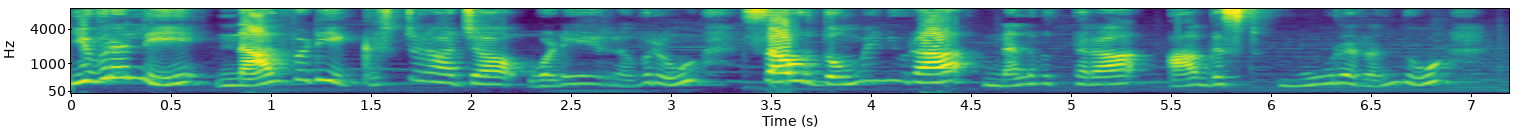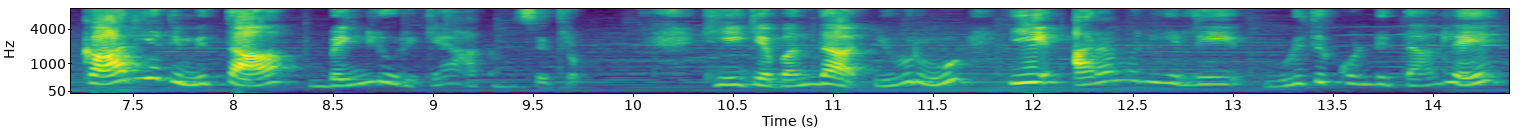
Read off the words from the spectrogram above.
ಇವರಲ್ಲಿ ನಾಲ್ವಡಿ ಕೃಷ್ಣರಾಜ ಒಡೆಯರ್ ಅವರು ಸಾವಿರದ ಒಂಬೈನೂರ ನಲವತ್ತರ ಆಗಸ್ಟ್ ಮೂರರಂದು ಕಾರ್ಯನಿಮಿತ್ತ ಬೆಂಗಳೂರಿಗೆ ಆಗಮಿಸಿದ್ರು. ಹೀಗೆ ಬಂದ ಇವರು ಈ ಅರಮನೆಯಲ್ಲಿ ಉಳಿದುಕೊಂಡಿದ್ದಾಗಲೇ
